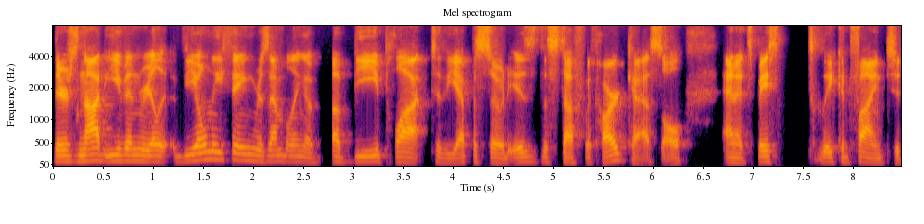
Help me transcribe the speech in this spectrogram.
there's not even really the only thing resembling a, a B plot to the episode is the stuff with Hardcastle. And it's basically basically confined to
